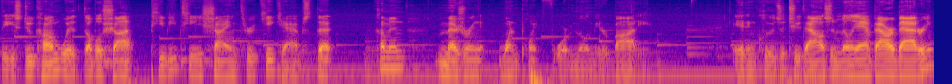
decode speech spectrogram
These do come with double shot PBT shine through keycaps that come in measuring 1.4 millimeter body. It includes a 2000 milliamp hour battery,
